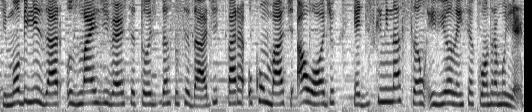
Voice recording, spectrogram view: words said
de mobilizar os mais diversos setores da sociedade para o combate ao ódio e à discriminação e violência contra a mulher.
